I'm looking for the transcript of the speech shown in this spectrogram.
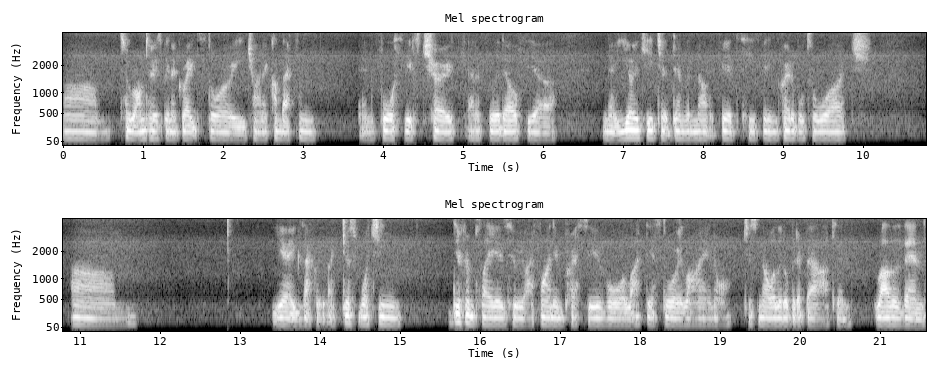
Um, Toronto's been a great story, trying to come back from and force this choke out of Philadelphia you know, Jokic at Denver Nuggets, he's been incredible to watch. Um, yeah, exactly. Like just watching different players who I find impressive or like their storyline or just know a little bit about, and rather than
